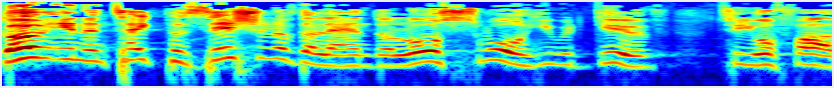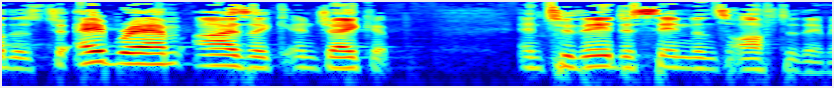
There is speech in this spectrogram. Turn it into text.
Go in and take possession of the land the Lord swore he would give to your fathers, to Abraham, Isaac, and Jacob, and to their descendants after them.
